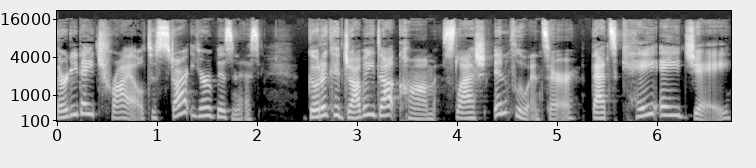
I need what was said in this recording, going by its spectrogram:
30-day trial to start your business. Go to kajabi.com slash influencer. That's K-A-J-A-B-I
